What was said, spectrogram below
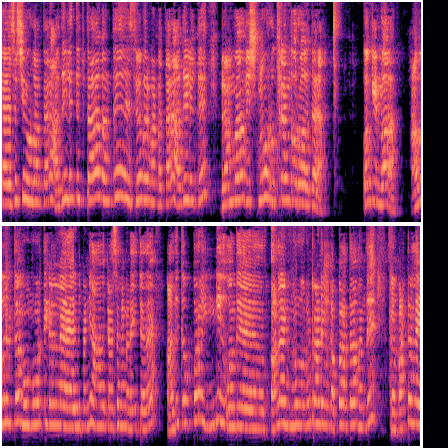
அஹ், சிருஷ்டி உருவாக்குறாரு அது தான் வந்து சிவபெருமான் பார்த்தாரு இழுத்து பிரம்மா விஷ்ணு ருத்ரன் உருவாக்குறாரு ஓகேங்களா அவருக்கு தான் மும்மூர்த்திகள் இது பண்ணி அது கடைசியில நடைத்தது. அதுக்கப்புறம் இன்னி வந்து பல நூ- நூற்றாண்டுகளுக்கு அப்புறம் தான் வந்து அஹ், பட்டல்ல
